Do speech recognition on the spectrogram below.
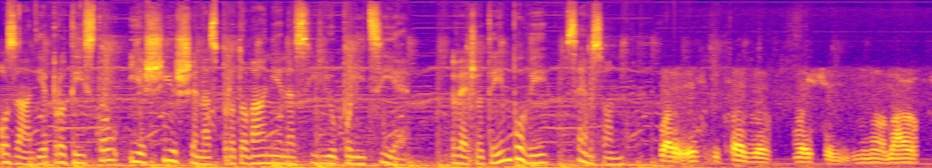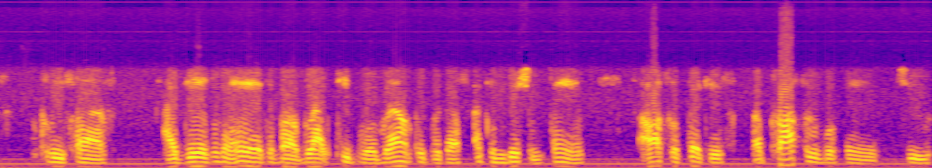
Ozadje protestov je širše nasprotovanje nasilju policije. Več o tem pove Samson. Well, it's because of racism. You know, a lot of police have ideas in their heads about black people or brown people. That's a conditioned thing. I also think it's a profitable thing to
